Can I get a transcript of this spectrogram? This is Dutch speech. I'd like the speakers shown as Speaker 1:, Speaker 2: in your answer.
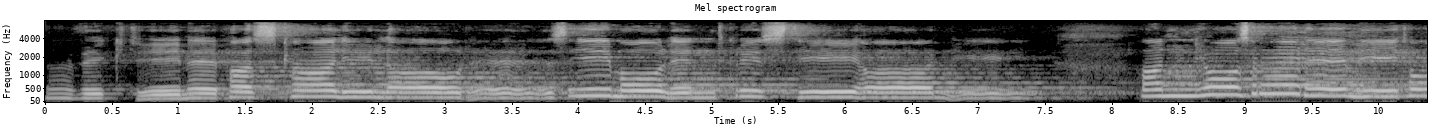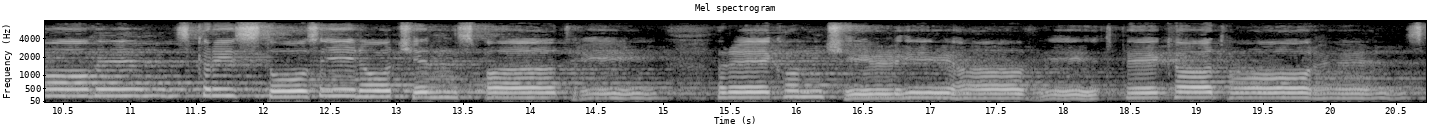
Speaker 1: Victime pascali laudes imolent Christiani, Agnos redemitoves Christus innocens Patri, reconciliavit peccatores,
